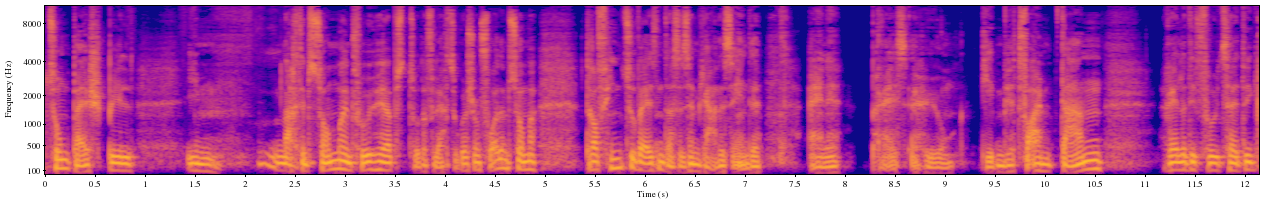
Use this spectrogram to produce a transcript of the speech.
zum Beispiel im, nach dem Sommer, im Frühherbst oder vielleicht sogar schon vor dem Sommer darauf hinzuweisen, dass es am Jahresende eine Preiserhöhung geben wird. Vor allem dann relativ frühzeitig,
